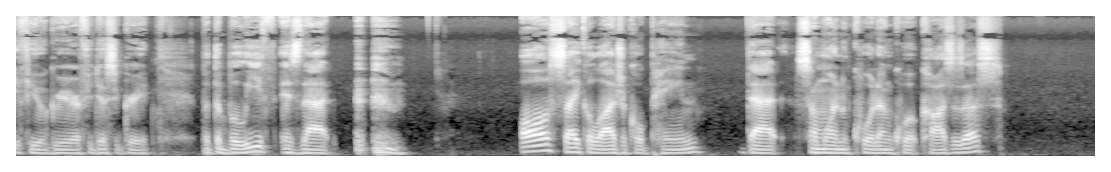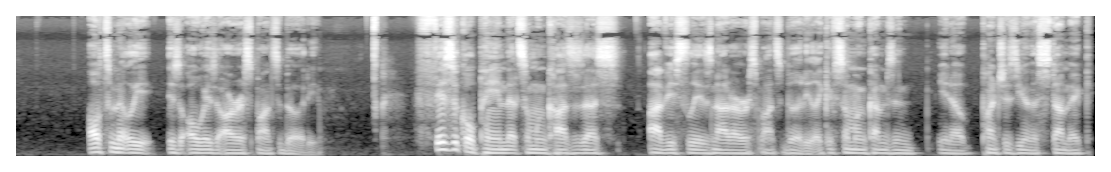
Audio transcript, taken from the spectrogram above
if you agree or if you disagree. But the belief is that all psychological pain that someone quote unquote causes us ultimately is always our responsibility. Physical pain that someone causes us obviously is not our responsibility. Like if someone comes and, you know, punches you in the stomach,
